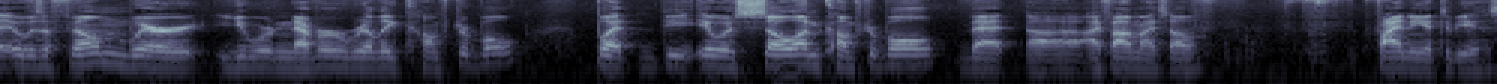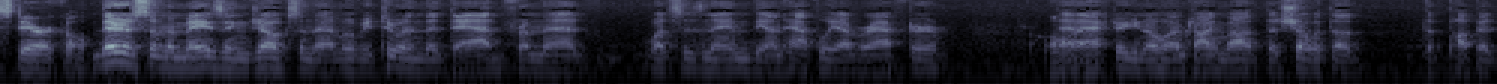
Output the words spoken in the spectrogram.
it was a film where you were never really comfortable, but the it was so uncomfortable that uh, I found myself finding it to be hysterical. There's some amazing jokes in that movie too, and the dad from that, what's his name, the Unhappily Ever After, Oh, that I- actor. You know who I'm talking about? The show with the the puppet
